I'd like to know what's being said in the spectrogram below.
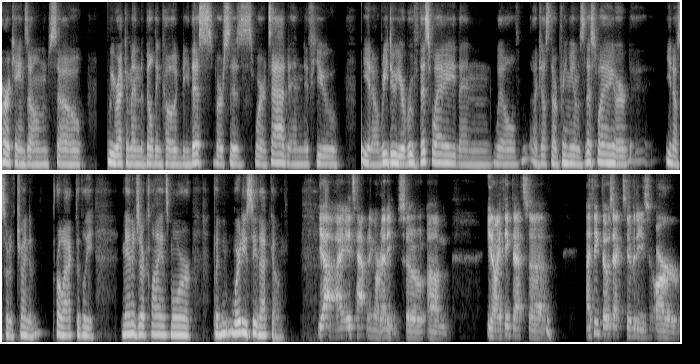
hurricane zone, so we recommend the building code be this versus where it's at. And if you, you know, redo your roof this way, then we'll adjust our premiums this way, or, you know, sort of trying to proactively manage their clients more. But where do you see that going? Yeah, I, it's happening already. So, um, you know, I think that's, uh, I think those activities are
